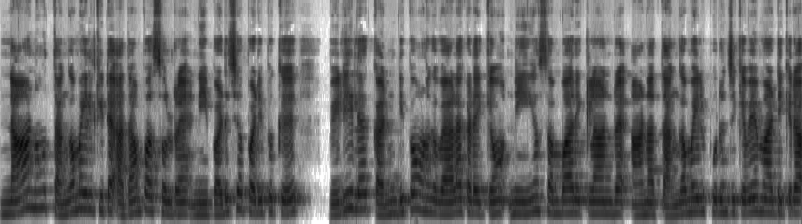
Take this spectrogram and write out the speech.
நானும் தங்கமயில் கிட்ட அதான்ப்பா சொல்றேன். நீ படிச்ச படிப்புக்கு வெளியில கண்டிப்பா உனக்கு வேலை கிடைக்கும். நீயும் சம்பாதிக்கலான்ற. ஆனா தங்கமயில் புரிஞ்சிக்கவே மாட்டேங்கிறா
